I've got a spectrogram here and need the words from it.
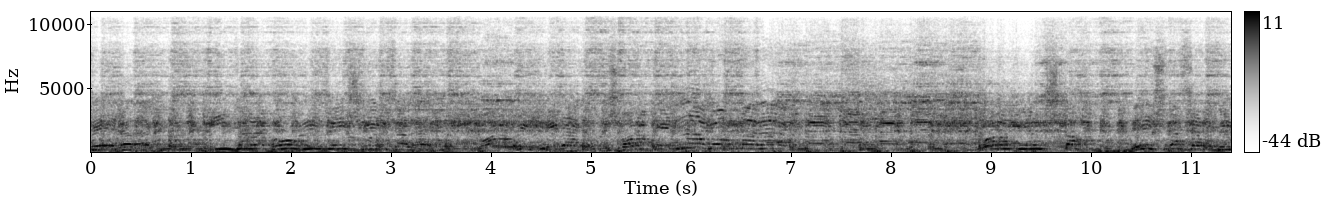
félreleg, ízeleg, hóhít és hízeleg. Valaki hideg, és valaki nagyon meleg. Valaki lusta, és veszettő,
